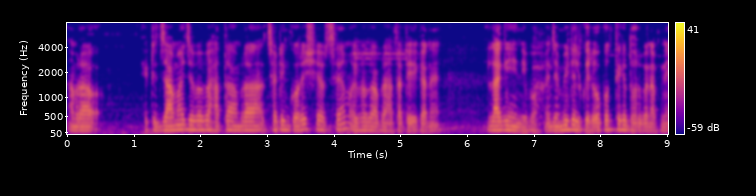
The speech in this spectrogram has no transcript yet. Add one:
আমরা একটি জামায় যেভাবে হাতা আমরা সেটিং করি, সে সেম ওইভাবে আমরা হাতাটি এখানে লাগিয়ে নিব। এই যে মিডল করে, ওপর থেকে ধরবেন আপনি।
